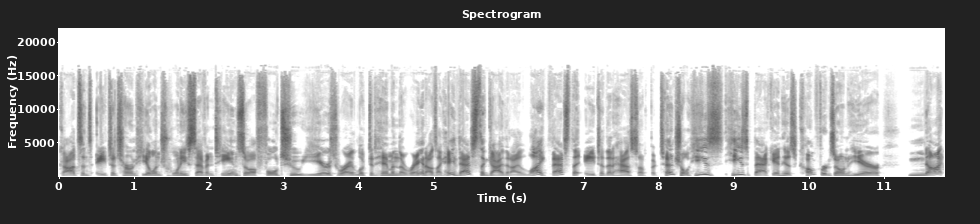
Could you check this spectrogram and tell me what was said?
God, since Eita turned heel in 2017, so a full two years where I looked at him in the ring and I was like, hey, that's the guy that I like. That's the Eita that has some potential. He's he's back in his comfort zone here, not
